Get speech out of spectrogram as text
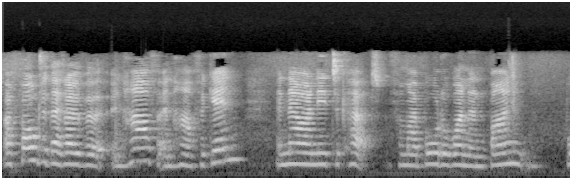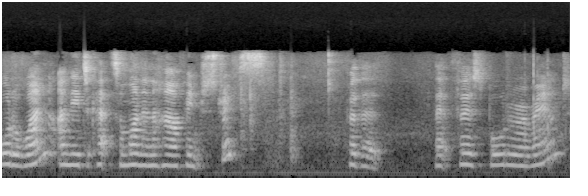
I folded that over in half and half again, and now I need to cut for my border one and bind border one, I need to cut some one and a half inch strips for the that first border around.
